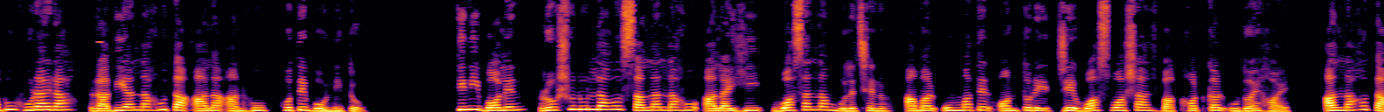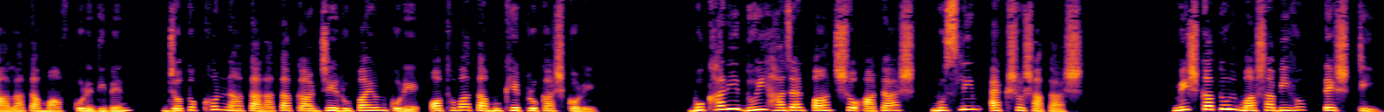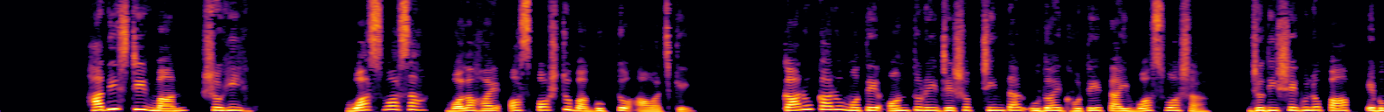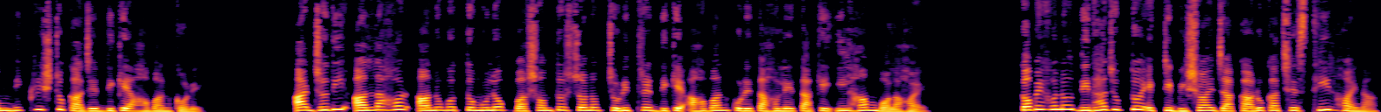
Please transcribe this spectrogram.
আবু হুরায়রা রাদিয়াল্লাহু তা আলা আনহু হতে বর্ণিত। তিনি বলেন, রসুলুল্লাহ সাল্লাল্লাহু আলাইহি ওয়াসাল্লাম বলেছেন, আমার উম্মাতের অন্তরে যে ওয়াসওয়াসাস বা খটকার উদয় হয়, আল্লাহ তাআলা তা মাফ করে দিবেন, যতক্ষণ না তারা তা কার্যে রূপায়ণ করে অথবা তা মুখে প্রকাশ করে। বুখারি দুই হাজার পাঁচশো আটাশ, মুসলিম একশো সাতাশ। মিশকাতুল মাসাবিহু তেষ্টি হাদিসটির মান শহীহ ওয়াসওয়াসা বলা হয় অস্পষ্ট বা গুপ্ত আওয়াজকে। কারও কারও মতে অন্তরে যেসব চিন্তার উদয় ঘটে তাই ওয়াসওয়াসা, যদি সেগুলো পাপ এবং নিকৃষ্ট কাজের দিকে আহ্বান করে। আর যদি আল্লাহর আনুগত্যমূলক বা সন্তোষজনক চরিত্রের দিকে আহ্বান করে তাহলে তাকে ইলহাম বলা হয়। তবে হল দ্বিধাযুক্ত একটি বিষয় যা কারও কাছে স্থির হয় না।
